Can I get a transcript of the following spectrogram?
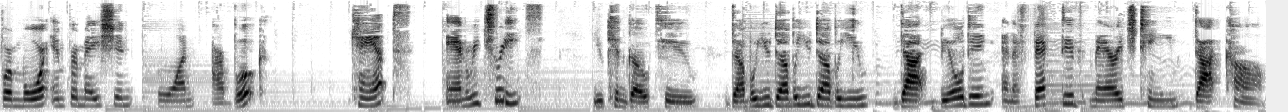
For more information on our book, camps, and retreats, you can go to www.buildinganeffectivemarriageteam.com.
